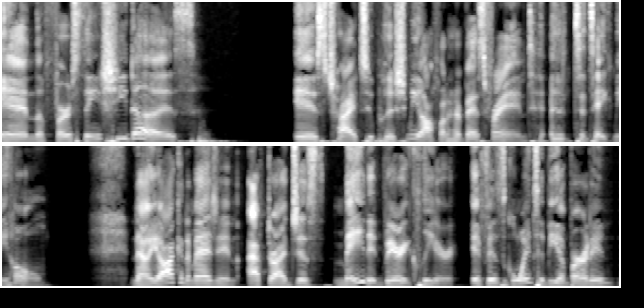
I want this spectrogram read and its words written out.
And the first thing she does is try to push me off on her best friend to take me home Now, y'all can imagine after I just made it very clear if it's going to be a burden,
